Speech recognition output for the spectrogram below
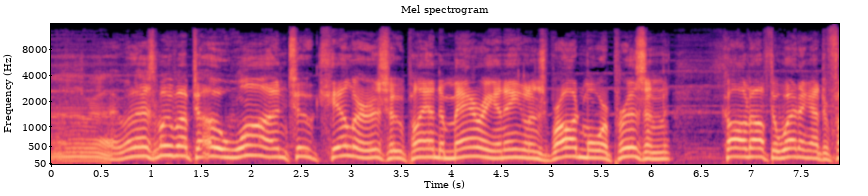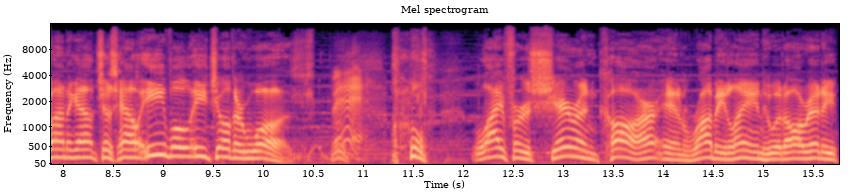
All right, well, let's move up to 01. Two killers who planned to marry in England's Broadmoor prison called off the wedding after finding out just how evil each other was. Bad. Lifers Sharon Carr and Robbie Lane, who had already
